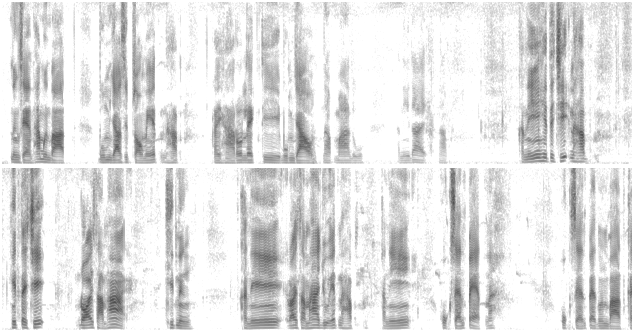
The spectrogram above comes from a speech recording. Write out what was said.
1แสน5หมื่นบาท บุมยาว 12 เมตรนะครับ ใครหารถเล็กที่บุมยาวนะครับมาดูอันนี้ได้นะครับ คันนี้ฮิต c ชินะครับฮิต c ชิ135คิดหนึ่ง คันนี้ร้อยสามห้า US นะครับ คันนี้หกแสนแปดนะหกแสนแปดหมื่นบาท ใคร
